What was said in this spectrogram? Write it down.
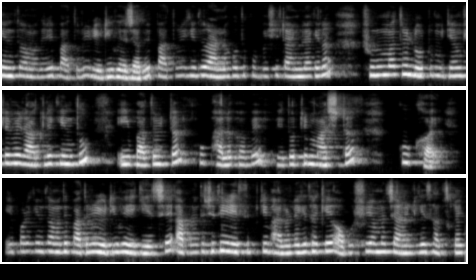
কিন্তু আমাদের এই পাতুরি রেডি হয়ে যাবে। পাতুরি কিন্তু রান্না করতে খুব বেশি টাইম লাগে না। শুধুমাত্র লো টু মিডিয়াম ফ্লেমে রাখলে কিন্তু এই পাতুরিটা খুব ভালোভাবে ভেতরটির মাছটা কুক হয়। এরপরে কিন্তু আমাদের পাতুরি রেডি হয়ে গিয়েছে। আপনাদের যদি এই রেসিপিটি ভালো লেগে থাকে, অবশ্যই আমার চ্যানেলটিকে সাবস্ক্রাইব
